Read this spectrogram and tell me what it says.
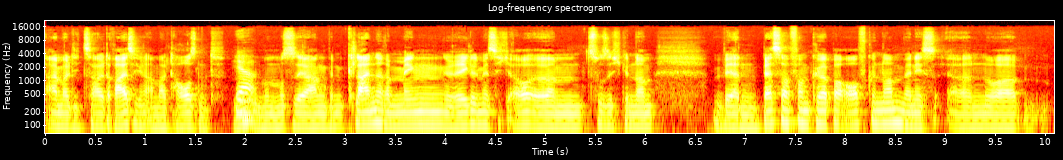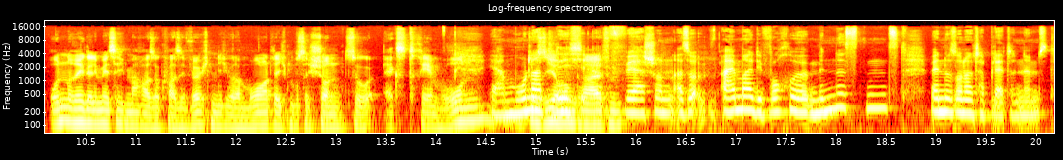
einmal die Zahl 30 und einmal 1000. Ne? Ja. Man muss sagen, wenn kleinere Mengen regelmäßig ähm, zu sich genommen werden besser vom Körper aufgenommen. Wenn ich es äh, nur unregelmäßig mache, also quasi wöchentlich oder monatlich, muss ich schon zu extrem hohen ja, monatlich wäre schon, also einmal die Woche mindestens, wenn du so eine Tablette nimmst.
